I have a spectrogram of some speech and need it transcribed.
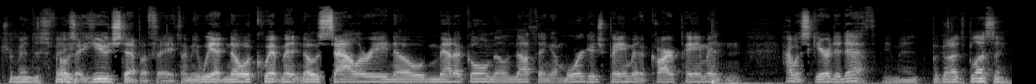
tremendous faith. It was a huge step of faith. I mean, we had no equipment, no salary, no medical, no nothing, a mortgage payment, a car payment, and I was scared to death. Amen. But God's blessing.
